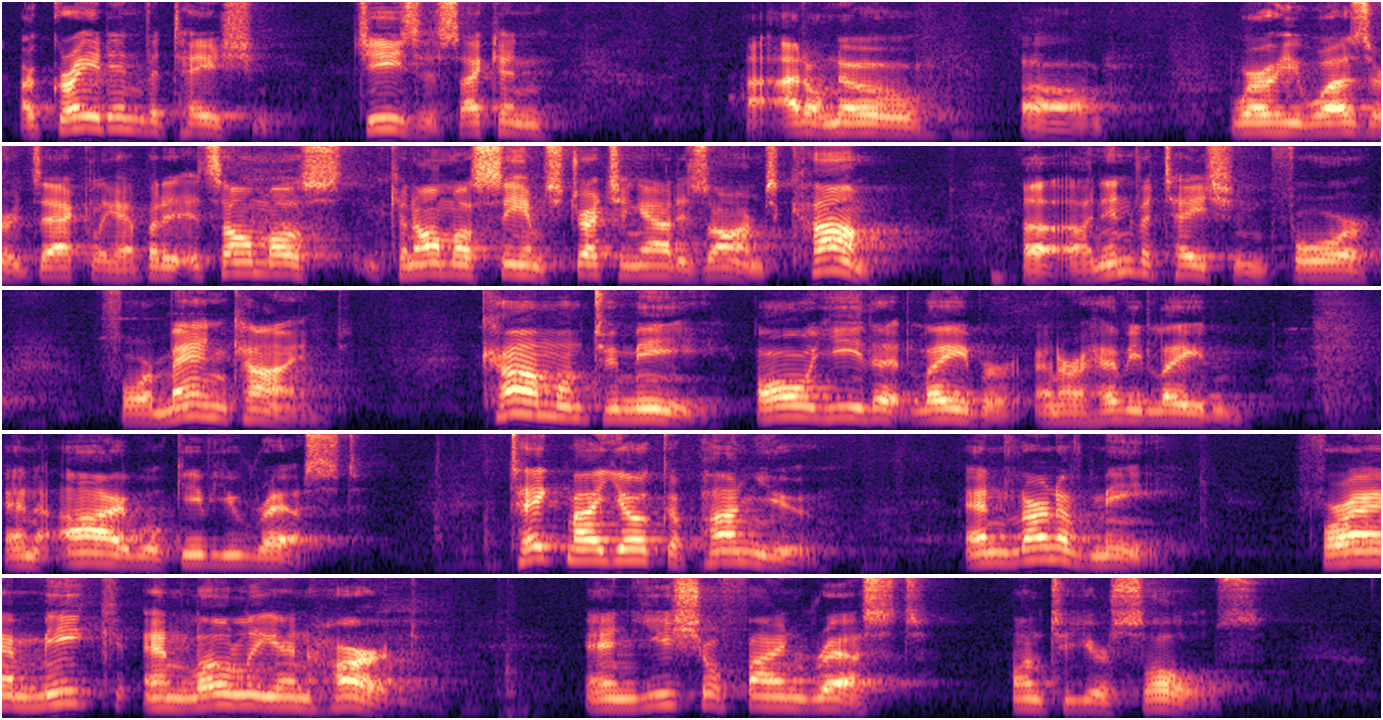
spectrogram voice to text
A great invitation. Jesus, I can, I don't know uh, where he was or exactly, but it's almost, you can almost see him stretching out his arms. Come, uh, an invitation for, for mankind. Come unto me, all ye that labor and are heavy laden, and I will give you rest. Take my yoke upon you, and learn of me, for I am meek and lowly in heart, and ye shall find rest unto your souls.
